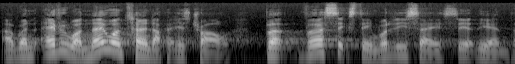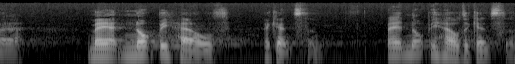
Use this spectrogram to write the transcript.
Uh, when everyone, no one turned up at his trial, but verse 16, what did he say? See at the end there. May it not be held against them. May it not be held against them.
